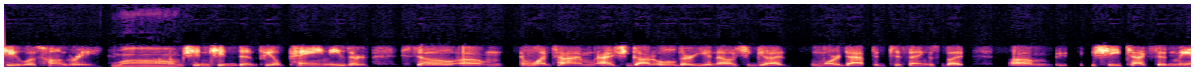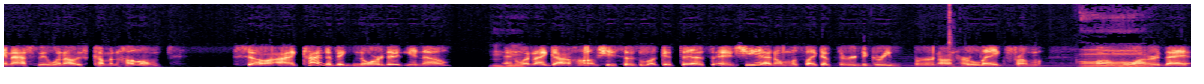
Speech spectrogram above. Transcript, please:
she was hungry. wow Um, she, she didn't feel pain either. So, um, and one time as she got older, you know, she got more adapted to things. But um, she texted me and asked me when I was coming home. So I kind of ignored it, you know. Mm-hmm. And when I got home, she says, "Look at this," and she had almost like a third degree burn on her leg from um, Oh. water that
